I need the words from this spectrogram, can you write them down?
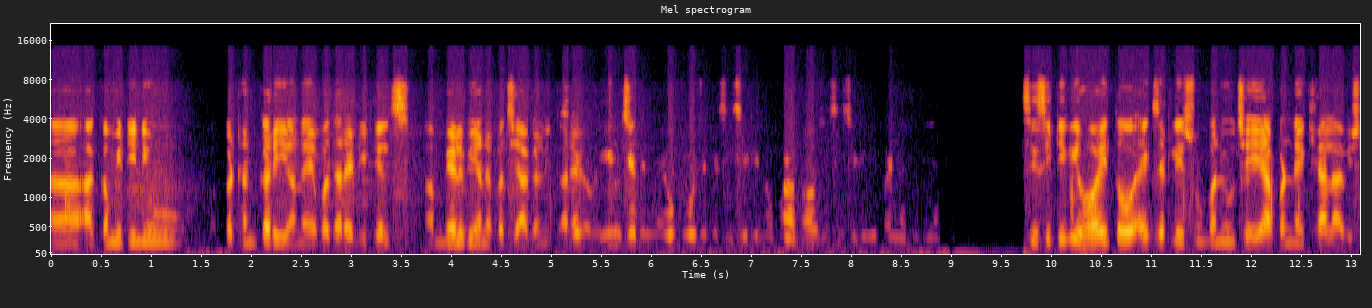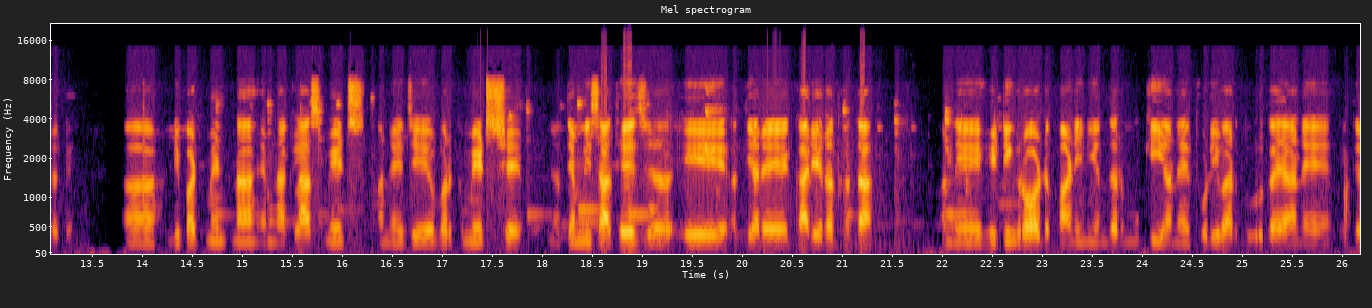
આ કમિટીનું ગઠન કરી અને વધારે ડિટેલ્સ મેળવી અને પછી આગળની કાર્યવાહી સીસીટીવી હોય તો એક્ઝેક્ટલી શું બન્યું છે એ આપણને ખ્યાલ આવી શકે. ડિપાર્ટમેન્ટના એમના ક્લાસમેટ્સ અને જે વર્કમેટ્સ છે તેમની સાથે જ એ અત્યારે કાર્યરત હતા. અને હીટિંગ રોડ પાણીની અંદર મૂકી અને થોડી વાર દૂર ગયા અને તે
